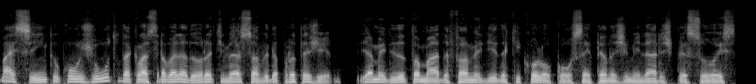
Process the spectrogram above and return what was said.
mas sim que o conjunto da classe trabalhadora tivesse sua vida protegida. E a medida tomada foi uma medida que colocou centenas de milhares de pessoas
